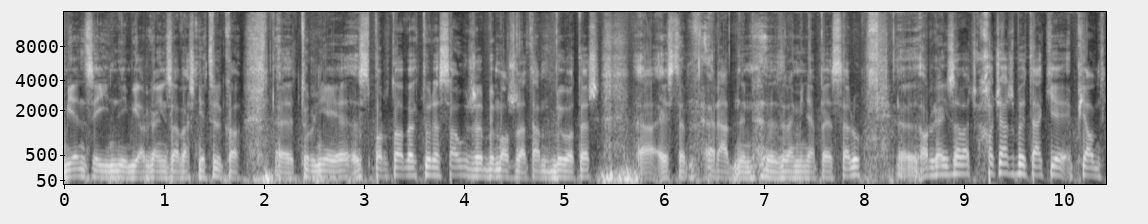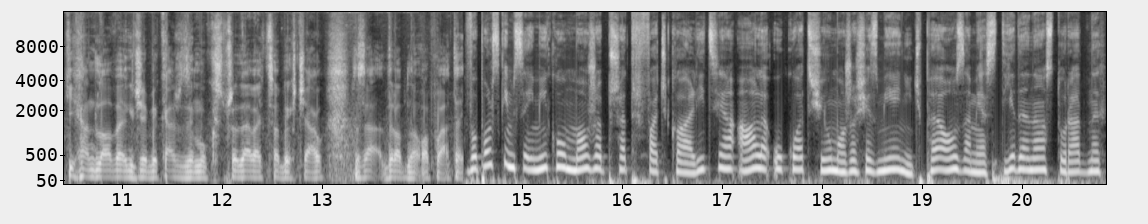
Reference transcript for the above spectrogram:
między innymi organizować nie tylko e, turnieje sportowe, które są, żeby można tam było też, jestem radnym z ramienia PSL-u, organizować chociażby takie piątki handlowe, gdzie by każdy mógł sprzedawać co by chciał za drobną opłatę. W opolskim sejmiku może przetrwać koalicja, ale układ sił może się zmienić. PO zamiast 11 radnych,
